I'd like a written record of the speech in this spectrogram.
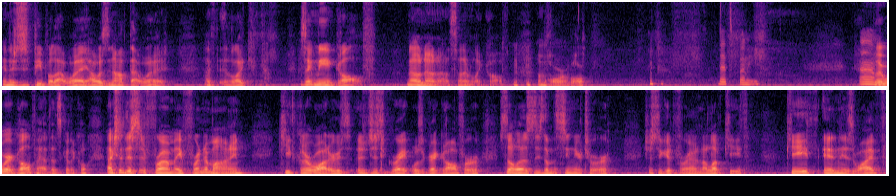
And there's just people that way. I was not that way. I like it's like me in golf. No, no, no. It's not even like golf. I'm horrible. That's funny. But I Um, wear a golf hat. That's kind of cool. Actually, this is from a friend of mine, Keith Clearwater, who's, who's just a great was a great golfer. Still is. He's on the senior tour. Just a good friend. I love Keith. Keith and his wife.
